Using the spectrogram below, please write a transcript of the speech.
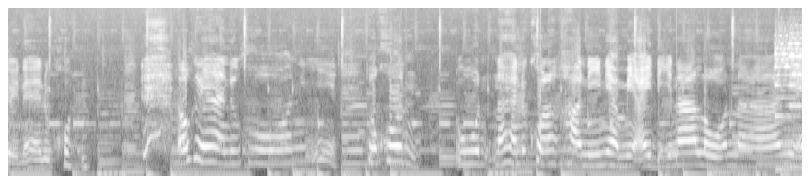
ยๆนะคะทุกคนโอเคค่ะทุกคนนี่ทุกคนดูนะคะทุกคนคราวนี้เนี่ยมีไอดีหน้าโล้นนะ มีไอ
